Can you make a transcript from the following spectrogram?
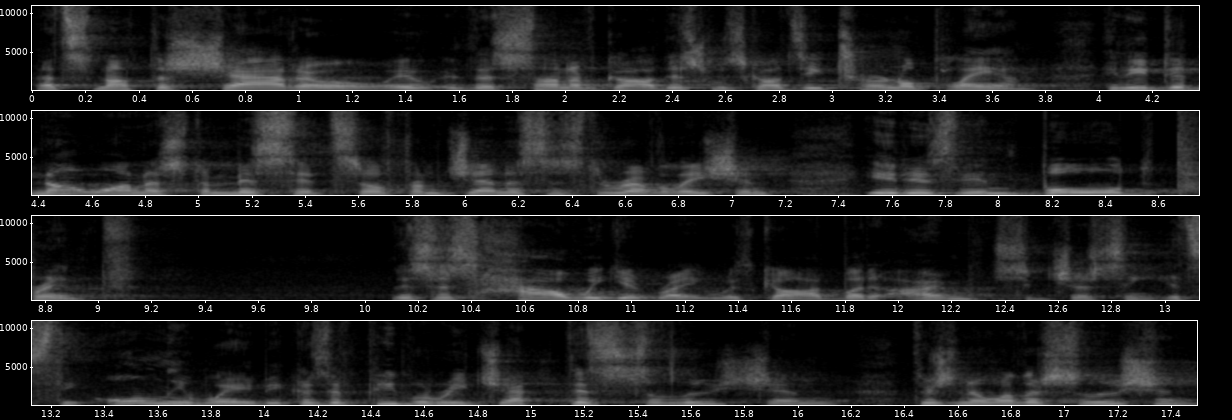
That's not the shadow, the Son of God. This was God's eternal plan. And He did not want us to miss it. So from Genesis to Revelation, it is in bold print. This is how we get right with God. But I'm suggesting it's the only way because if people reject this solution, there's no other solution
